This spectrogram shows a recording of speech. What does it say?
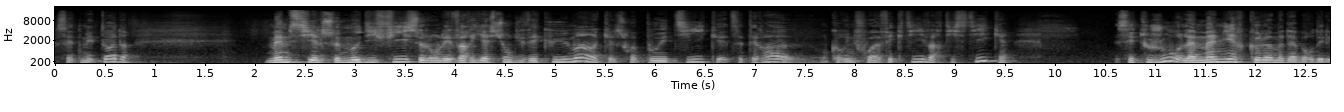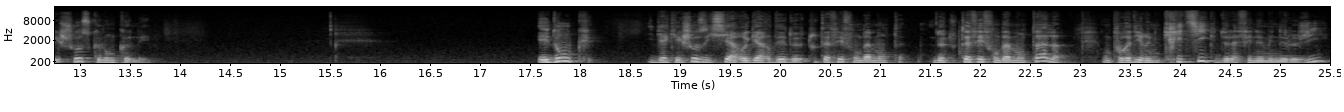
cette méthode, même si elle se modifie selon les variations du vécu humain, qu'elle soit poétique, etc., encore une fois affective, artistique, c'est toujours la manière que l'homme a d'aborder les choses que l'on connaît. Et donc, il y a quelque chose ici à regarder de tout à fait fondamental, de tout à fait fondamental on pourrait dire une critique de la phénoménologie,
